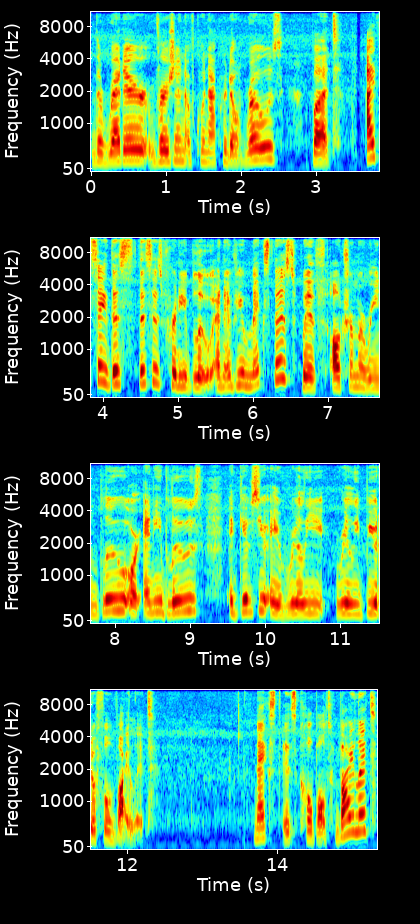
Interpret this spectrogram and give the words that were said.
the redder version of quinacridone rose, but I'd say this, this is pretty blue. And if you mix this with ultramarine blue or any blues, it gives you a really, really beautiful violet. Next is Cobalt Violet,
